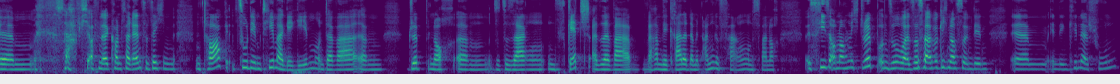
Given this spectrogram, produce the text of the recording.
ähm, da habe ich auf einer Konferenz tatsächlich einen, einen, Talk zu dem Thema gegeben und da war ähm, Drip noch ähm, sozusagen ein Sketch, also da war, haben wir gerade damit angefangen und es war noch, es hieß auch noch nicht Drip und so, also es war wirklich noch so in den ähm, in den Kinderschuhen.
